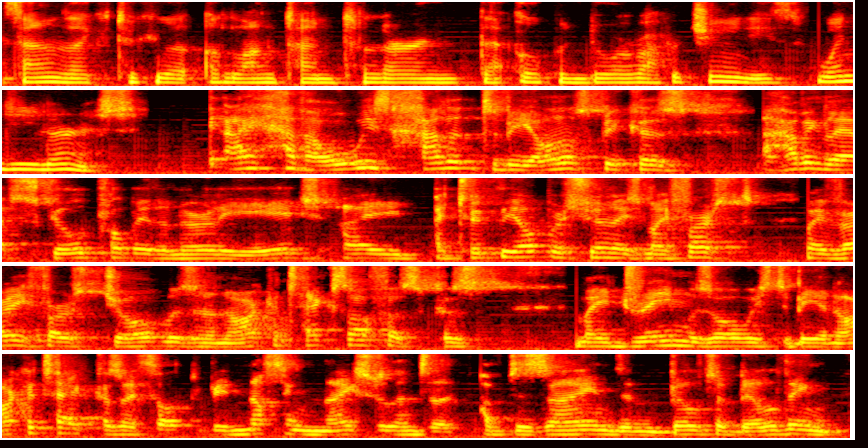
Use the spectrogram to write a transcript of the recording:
It sounds like it took you a, a long time to learn that open door of opportunities. When did you learn it? I have always had it, to be honest, because having left school probably at an early age, I, I took the opportunities. My first, my very first job was in an architect's office because my dream was always to be an architect because I thought there'd be nothing nicer than to have designed and built a building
